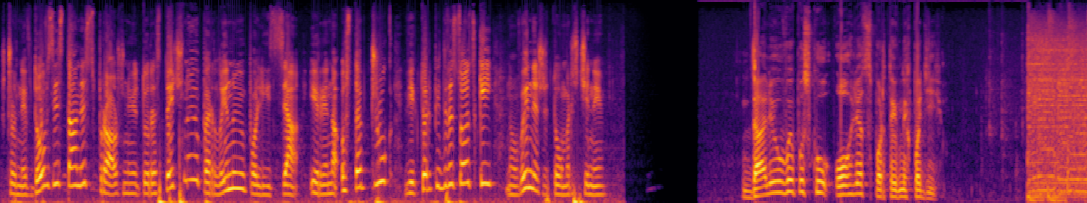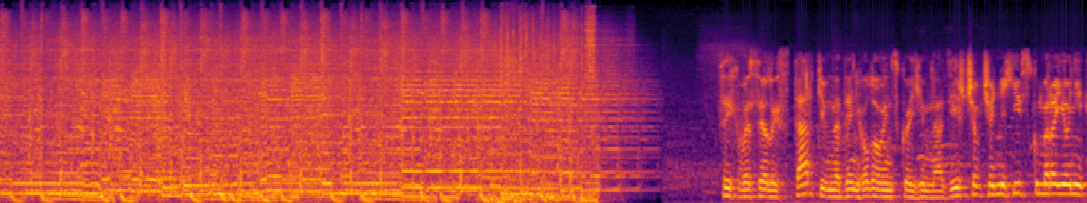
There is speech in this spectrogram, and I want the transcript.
що невдовзі стане справжньою туристичною перлиною Полісся. Ірина Остапчук, Віктор Підвисоцький. Новини Житомирщини. Далі у випуску огляд спортивних подій. Цих веселих стартів на День Головинської гімназії, що в Черніхівському районі,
